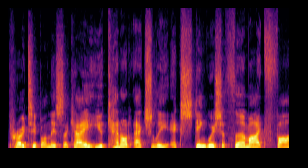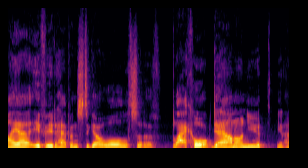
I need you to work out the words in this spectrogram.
Pro tip on this, okay? You cannot actually extinguish a thermite fire if it happens to go all sort of Black Hawk down on you, you know,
